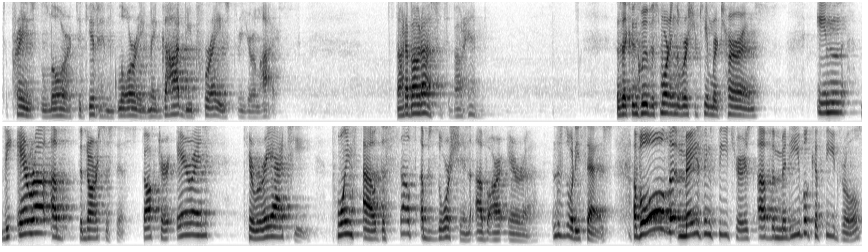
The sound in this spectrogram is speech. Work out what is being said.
to praise the Lord, to give him glory? May God be praised through your life. It's not about us, it's about him. As I conclude this morning, the worship team returns. In the era of the narcissist, Dr. Aaron Kheriaty points out the self absorption of our era. And this is what he says Of all the amazing features of the medieval cathedrals,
